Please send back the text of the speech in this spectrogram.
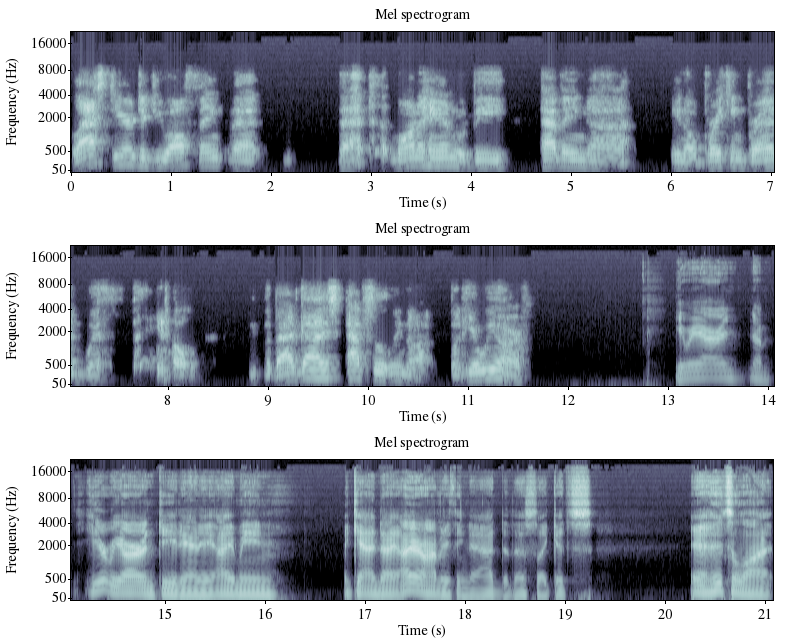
last year, did you all think that that Monahan would be having uh you know, breaking bread with, you know, the bad guys? Absolutely not. But here we are. Here we are. In, uh, here we are indeed, Andy. I mean, again, I, I don't have anything to add to this. Like, it's, yeah, it's a lot.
